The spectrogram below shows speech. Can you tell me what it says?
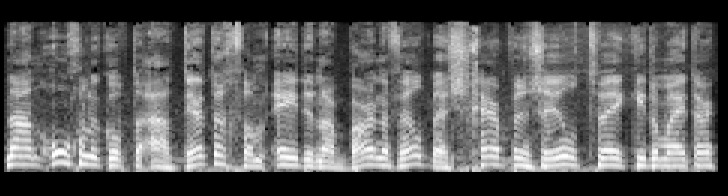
Na een ongeluk op de A30 van Ede naar Barneveld bij Scherpenzeel 2 kilometer.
